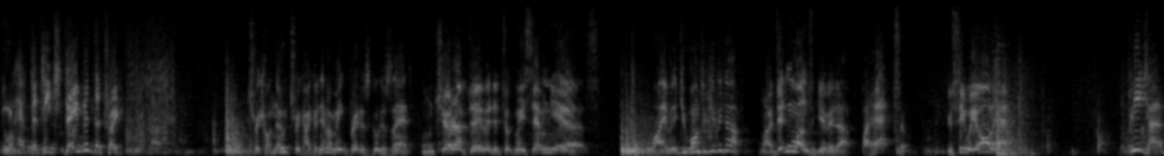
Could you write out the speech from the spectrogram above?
You'll have to teach David the trick. Trick or no trick, I could never make bread as good as that. Well, cheer up, David. It took me seven years. Why ever did you want to give it up? I didn't want to give it up. I had to. You see, we all had to. Peter,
